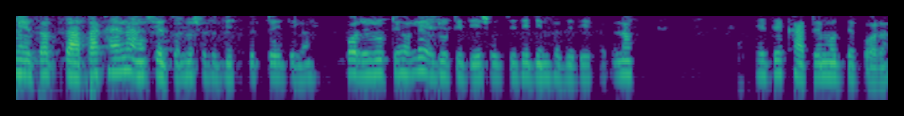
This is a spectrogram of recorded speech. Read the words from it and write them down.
মেয়ে তো চাটা খায় না, সেজন্য শুধু বিস্কুটটাই দিলাম। পরে রুটি হলে রুটি দিয়ে সবজি দিয়ে ডিম ভাজি দিয়ে খাবে, না? এই যে খাটের মধ্যে পড়া।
